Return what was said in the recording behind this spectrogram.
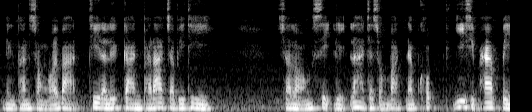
1,200 บาทที่ระลึกการพระราชพิธี ฉลองสิริราชสมบัตินับครบ 25 ปี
